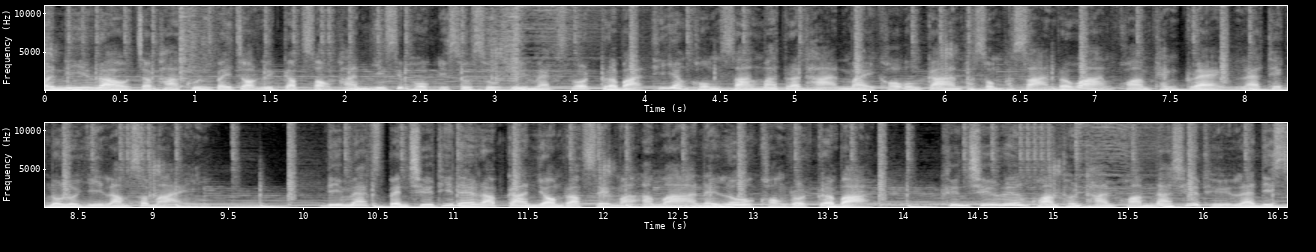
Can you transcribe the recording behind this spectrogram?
วันนี้เราจะพาคุณไปเจอดลึกกับ 2026 Isuzu D-Max รถกระบะที่ยังคงสร้างมาตรฐานใหม่ของวงค์การผสมผสานระหว่างความแข็งแกร่งและเทคโนโลยีล้ำสมัย D-Max เป็นชื่อที่ได้รับการยอมรับเสมาอามาในโลกของรถกระบะ ขึ้นชื่อเรื่องความทนทานความน่าเชื่อถือและดีไซ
